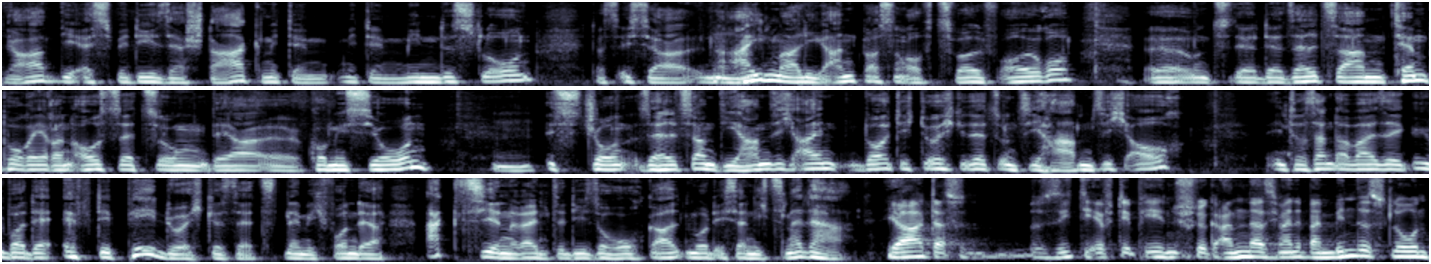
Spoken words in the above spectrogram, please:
ja die SPD sehr stark mit dem, mit dem Mindestlohn. Das ist ja eine mhm. einmalige Anpassung auf 12 Euro äh, und der, der seltsamen temporären Aussetzung der äh, Kommission mhm. ist schon seltsam. Die haben sich eindeutig durchgesetzt und sie haben sich auch interessanterweise über der FDP durchgesetzt, nämlich von der Aktienrente, die so hochgehalten wurde, ist ja nichts mehr da. Ja, das sieht die FDP ein Stück anders. Ich meine, beim Mindestlohn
